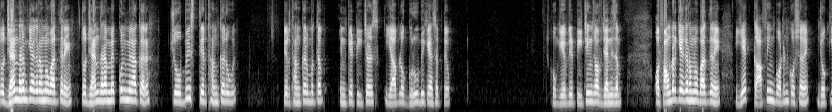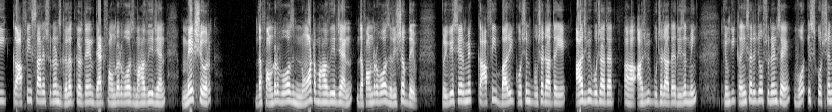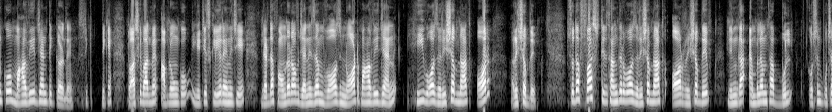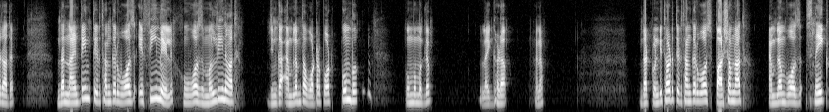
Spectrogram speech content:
तो जैन धर्म की अगर हम लोग बात करें तो जैन धर्म में कुल मिलाकर चौबीस तीर्थंकर हुए। तीर्थंकर मतलब इनके टीचर्स या आप लोग गुरु भी कह सकते हो। Who give the teachings of Jainism और फाउंडर की अगर हम लोग बात करें, ये काफ़ी इंपॉर्टेंट क्वेश्चन है, जो कि काफ़ी सारे स्टूडेंट्स गलत करते हैं। That founder was Mahavir Jain make sure the founder was not Mahavir Jain the founder was Rishabh Dev previous year में काफ़ी बारीक क्वेश्चन पूछा जाता है ये। आज भी पूछा जाता है आज भी पूछा जाता है रीजन बिंग क्योंकि कई सारे जो स्टूडेंट्स हैं, वो इस क्वेश्चन को महावीर जैन टिक कर दें, ठीक है? तो आज के बाद में आप लोगों को ये चीज़ क्लियर रहनी चाहिए that the founder of Jainism was not Mahavir Jain he was Rishabhnath और Rishabhdev. So the first tirthankara was Rishabhnath और ऋषभदेव, जिनका एम्बलम था बुल क्वेश्चन पूछा जाता है। The nineteen tirthankara was a female who was Mallinath, जिनका emblem था water pot कुंभ। कुंभ मतलब लाइक घड़ा, है ना? The twenty third tirthankara was Parshvanath emblem was snake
